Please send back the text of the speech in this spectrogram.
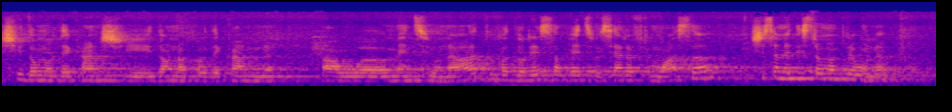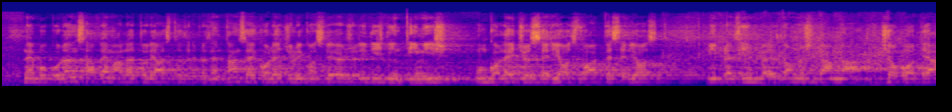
și domnul decan și doamna prodecan au uh, menționat, vă doresc să aveți o seară frumoasă și să ne distrăm împreună. Ne bucurăm să avem alături astăzi reprezentanța ai Colegiului Consilierilor Juridici din Timiș, un colegiu serios, foarte serios, îi prezint pe domnul și doamna Ciobotea.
